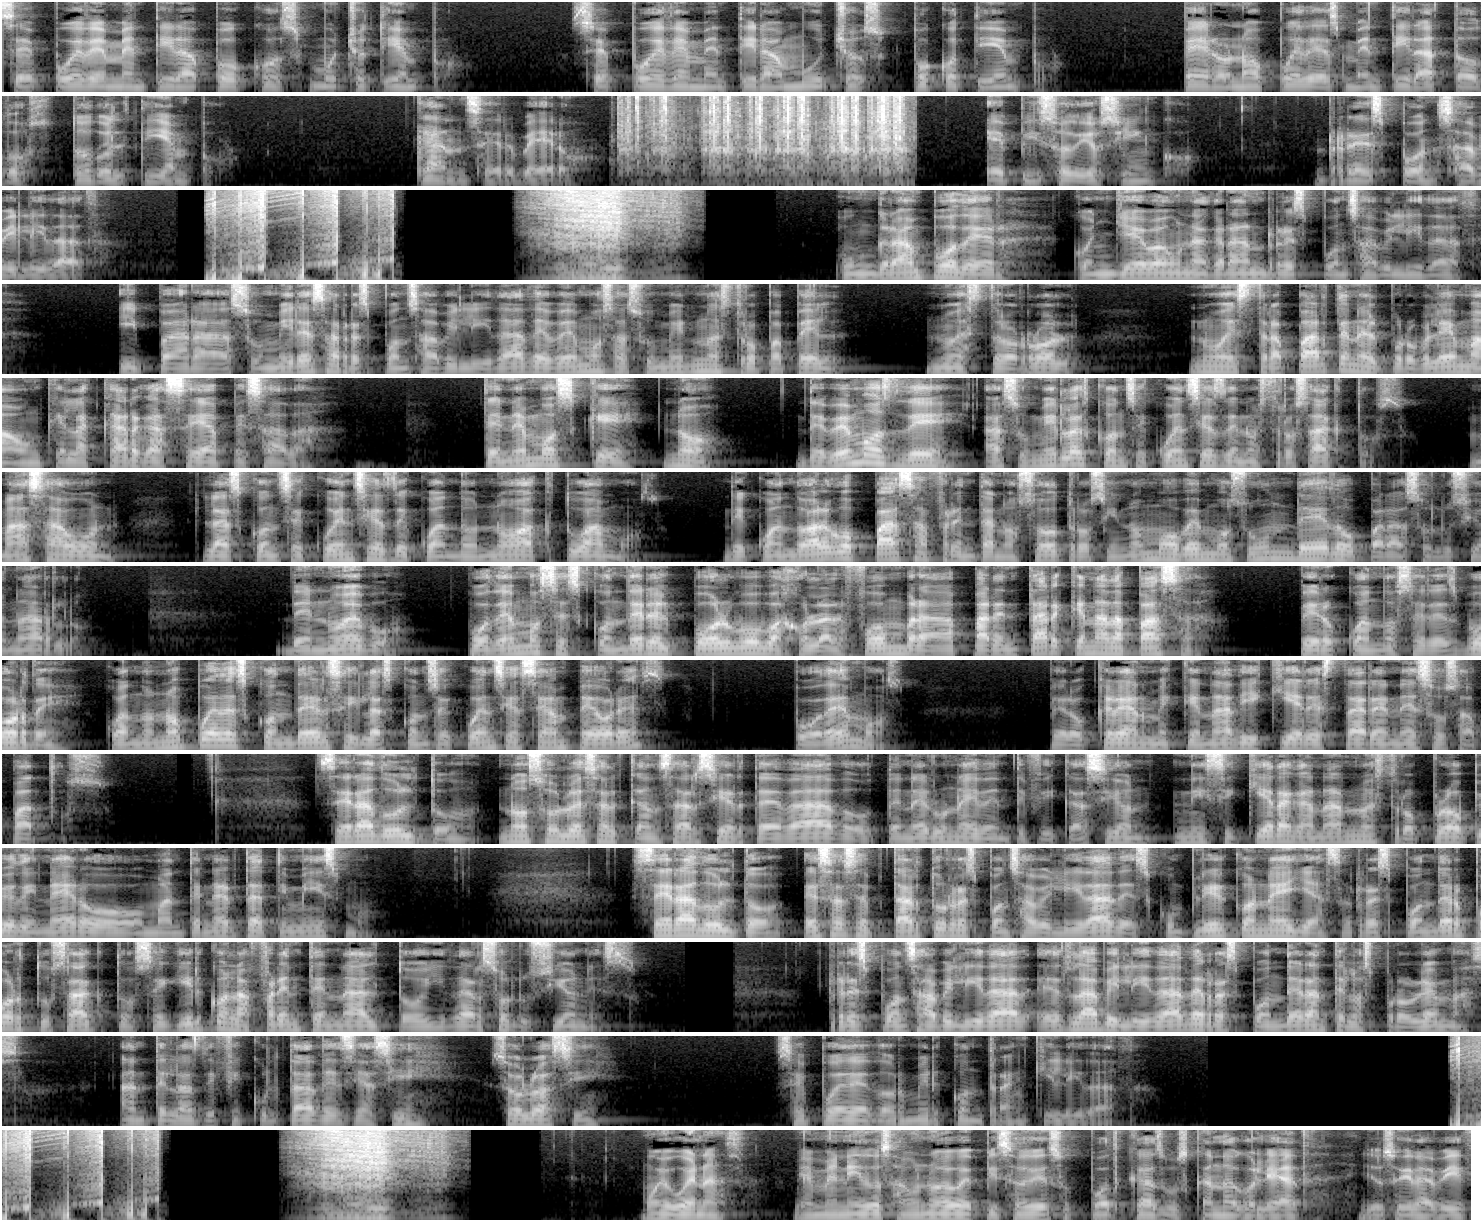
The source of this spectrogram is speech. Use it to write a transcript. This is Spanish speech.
Se puede mentir a pocos mucho tiempo. Se puede mentir a muchos poco tiempo. Pero no puedes mentir a todos todo el tiempo. Cancerbero. Episodio 5. Responsabilidad. Un gran poder conlleva una gran responsabilidad. Y para asumir esa responsabilidad debemos asumir nuestro papel, nuestro rol, nuestra parte en el problema aunque la carga sea pesada. Tenemos que, no, debemos de asumir las consecuencias de nuestros actos, más aún, las consecuencias de cuando no actuamos, de cuando algo pasa frente a nosotros y no movemos un dedo para solucionarlo. De nuevo, podemos esconder el polvo bajo la alfombra, aparentar que nada pasa, pero cuando se desborde, cuando no puede esconderse y las consecuencias sean peores, podemos pero créanme que nadie quiere estar en esos zapatos. Ser adulto no solo es alcanzar cierta edad o tener una identificación, ni siquiera ganar nuestro propio dinero o mantenerte a ti mismo. Ser adulto es aceptar tus responsabilidades, cumplir con ellas, responder por tus actos, seguir con la frente en alto y dar soluciones. Responsabilidad es la habilidad de responder ante los problemas, ante las dificultades y así, solo así, se puede dormir con tranquilidad. Muy buenas, bienvenidos a un nuevo episodio de su podcast Buscando a Goliath. Yo soy David.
